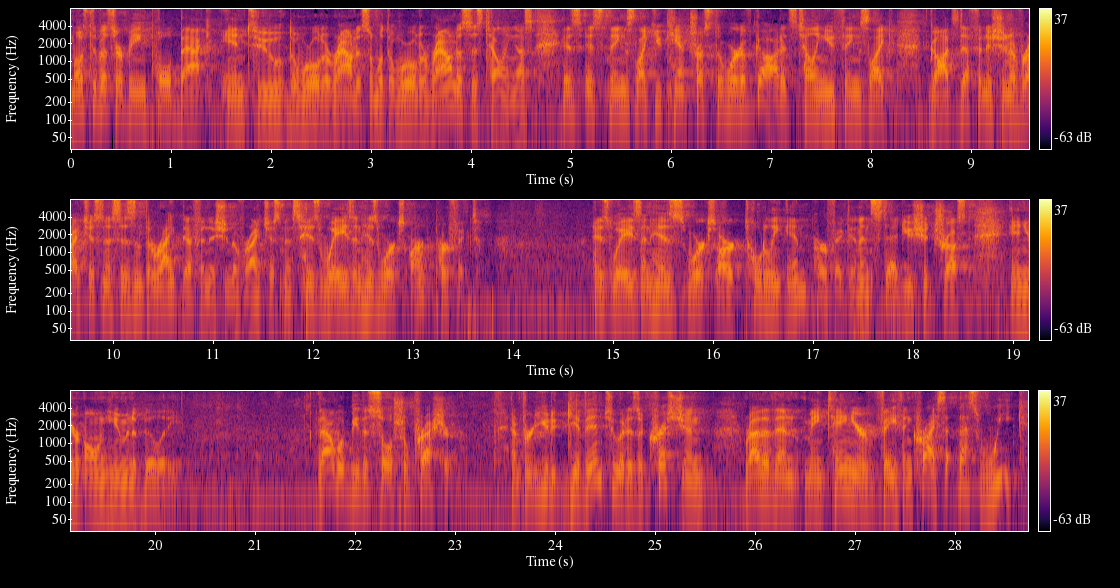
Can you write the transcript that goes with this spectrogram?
Most of us are being pulled back into the world around us. And what the world around us is telling us is, is things like you can't trust the Word of God. It's telling you things like God's definition of righteousness isn't the right definition of righteousness. His ways and His works aren't perfect. His ways and His works are totally imperfect, and instead you should trust in your own human ability. That would be the social pressure. And for you to give into it as a Christian rather than maintain your faith in Christ, that, that's weak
